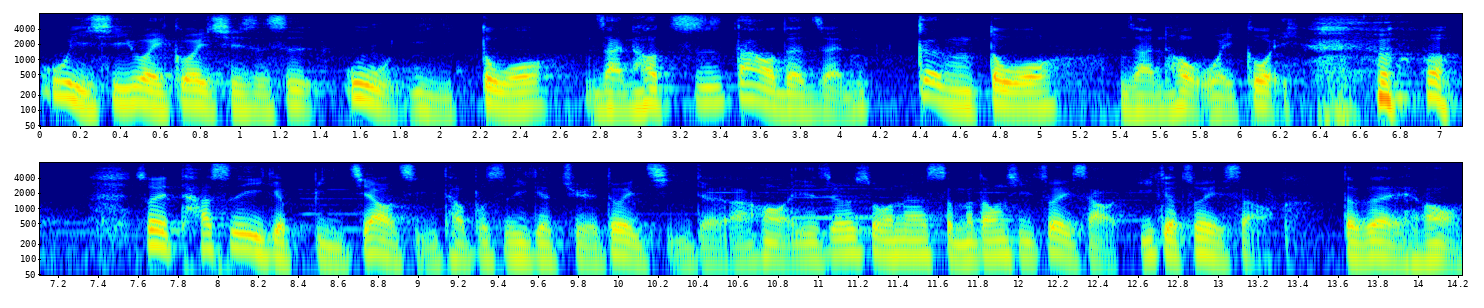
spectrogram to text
物以稀为贵，其实是物以多，然后知道的人更多，然后为贵。所以它是一个比较级，它不是一个绝对级的。然后也就是说呢，什么东西最少？一个最少，对不对？哦，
